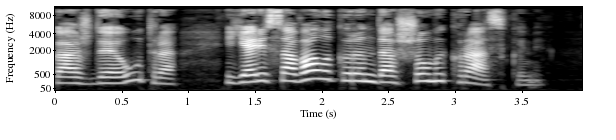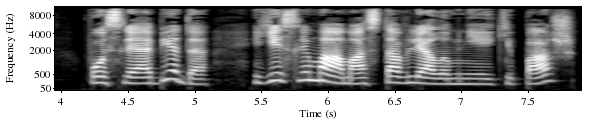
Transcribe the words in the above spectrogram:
Каждое утро я рисовала карандашом и красками. После обеда, если мама оставляла мне экипаж,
